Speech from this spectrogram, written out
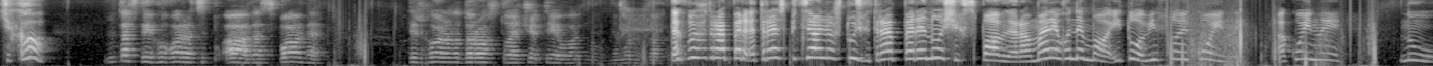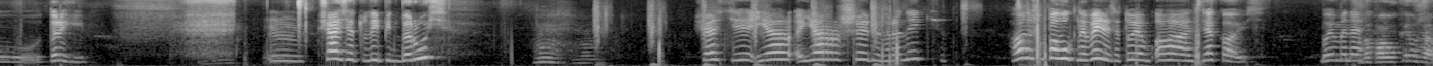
Яка? Ну так ти говорив, це. А, да, спавнер. Ти ж говорила дорослу, а чого ти одну? Не можу забрати. Так що треба, пере... треба спеціальна штучка, треба переносчик спавнера, а в мене його нема. І то він стоїть коїни. А коїни, ну, дорогі. Зараз я туди підберусь. Мгм. Зараз я, я, я розширю границю. Головне, щоб павук не виліз, а то я ага, злякаюсь. Бо й мене. Ну, пауки вже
